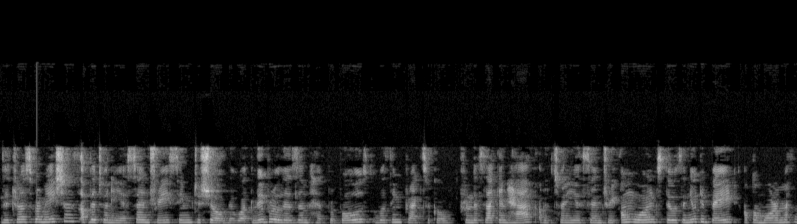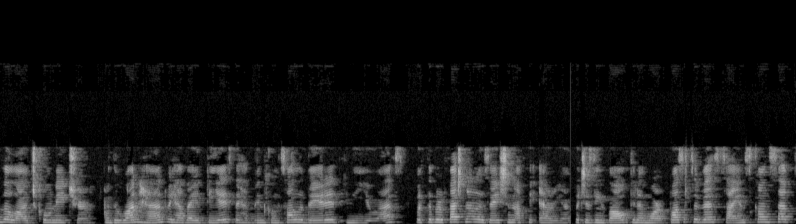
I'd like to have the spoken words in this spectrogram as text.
The transformations of the twentieth century seemed to show that what liberalism had proposed was impractical. From the second half of the twentieth century onwards there was a new debate of a more methodological nature. On the one hand we have ideas that have been consolidated in the US with the professionalization of the area, which is involved in a more positivist science concept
